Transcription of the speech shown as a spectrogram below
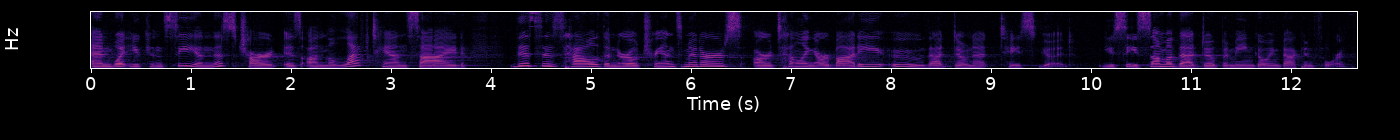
And what you can see in this chart is on the left-hand side, this is how the neurotransmitters are telling our body, ooh, that donut tastes good. You see some of that dopamine going back and forth.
